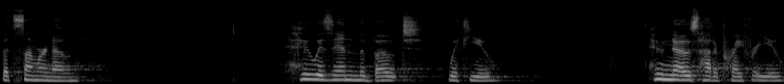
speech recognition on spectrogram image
but some are known. Who is in the boat with you? Who knows how to pray for you?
